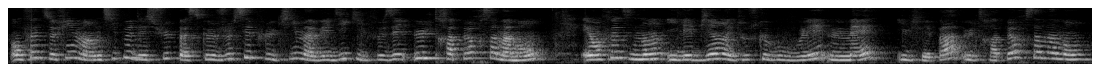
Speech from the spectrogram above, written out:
En fait, ce film m'a un petit peu déçu parce que je sais plus qui m'avait dit qu'il faisait ultra peur sa maman. Et en fait, non, il est bien et tout ce que vous voulez, mais il fait pas ultra peur sa maman.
